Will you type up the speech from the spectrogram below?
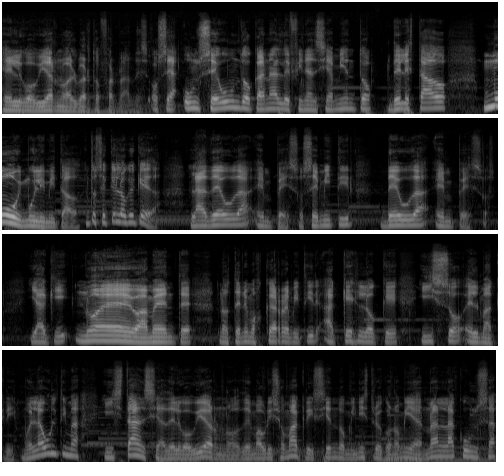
el gobierno de Alberto Fernández. O sea, un segundo canal de financiamiento del Estado muy, muy limitado. Entonces, ¿qué es lo que queda? La deuda en pesos, emitir deuda en pesos. Y aquí nuevamente nos tenemos que remitir a qué es lo que hizo el macrismo. En la última instancia del gobierno de Mauricio Macri, siendo ministro de Economía Hernán Lacunza,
